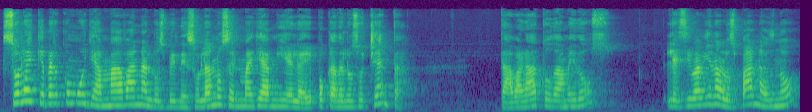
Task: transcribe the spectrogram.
Solo hay que ver cómo llamaban a los venezolanos en Miami en la época de los 80. ¿Está barato? Dame dos. Les iba bien a los panas, ¿no?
